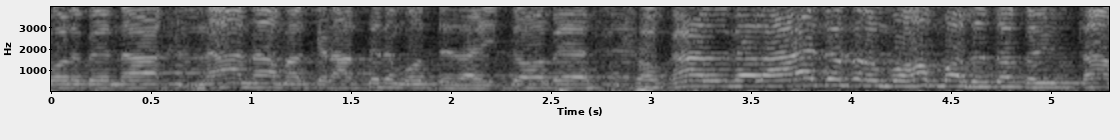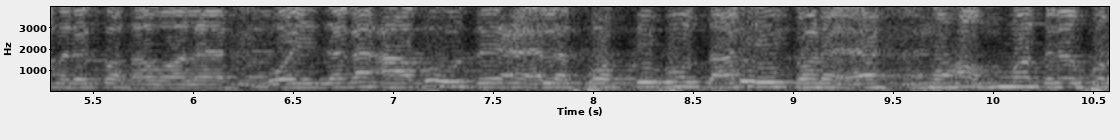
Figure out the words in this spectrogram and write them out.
করবে না না না, আমাকে রাতের মধ্যে যাইতে হবে। সকালবেলায় যখন মোহাম্মদ, যখন ইসলামের কথা বলে, ওই জায়গায় আবু জেল জারি করে, মোহাম্মদের উপর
